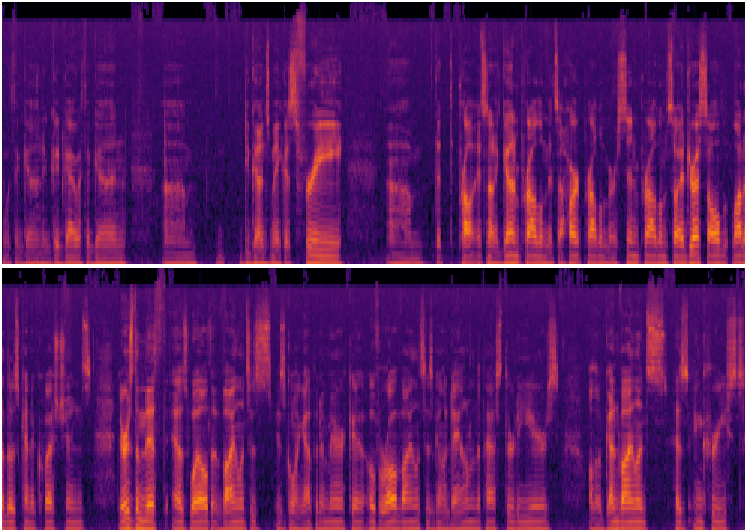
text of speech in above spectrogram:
with a gun and good guy with a gun. Um, do guns make us free? Um, that the pro- it's not a gun problem, it's a heart problem or a sin problem. So I address all, a lot of those kind of questions. There is the myth as well that violence is, is going up in America. Overall violence has gone down in the past 30 years although gun violence has increased.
